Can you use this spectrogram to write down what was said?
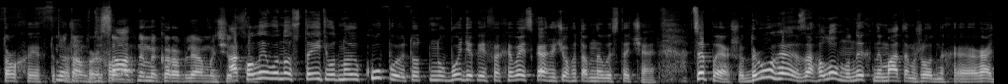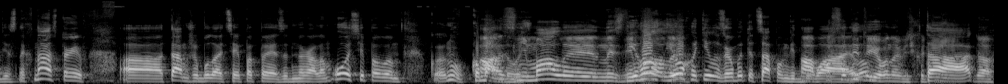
трохи, як то Ну кажуть, там десантними кораблями чи А це- коли воно стоїть одною купою, то ну, будь-який фахівець скаже, чого там не вистачає. Це перше. Друге, загалом у них нема там жодних е, радісних настроїв. А, там же була ця епопея з адміралом Осіповим. Ну, а, знімали, не знімали. Його, його хотіли зробити цапом від А, посадити його навіть хотіли. Так. Да.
